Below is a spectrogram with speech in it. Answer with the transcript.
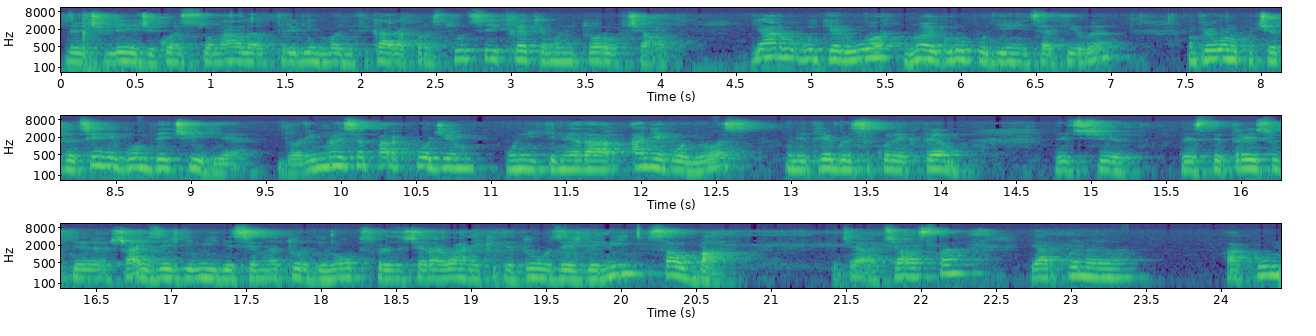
deci lege constituțională privind modificarea Constituției către monitorul oficial. Iar ulterior, noi, grupul de inițiativă, împreună cu cetățenii, vom decide. Dorim noi să parcurgem un itinerar anevoios, unde trebuie să colectăm deci, peste 360.000 de semnături din 18 raioane, câte 20.000, sau ba. Deci aceasta, iar până acum,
